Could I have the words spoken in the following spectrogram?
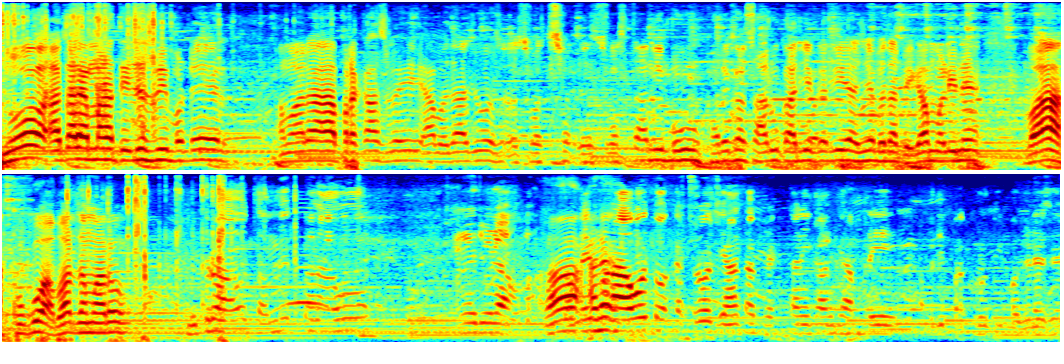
જો અત્યારે અમારા તેજસ્વી પટેલ અમારા પ્રકાશભાઈ આ બધા જો સ્વચ્છ સ્વચ્છતાની બહુ ખરેખર સારું કાર્ય કરી રહ્યા છે બધા ભેગા મળીને. વાહ ખૂબ ખૂબ આભાર તમારો. મિત્રો આવો તમે પણ આવો. હા અને આવો તો કચરો જ્યાં ત્યાં ફેંકતા નહીં કારણ કે આપણી બધી પ્રકૃતિ બગડે છે.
